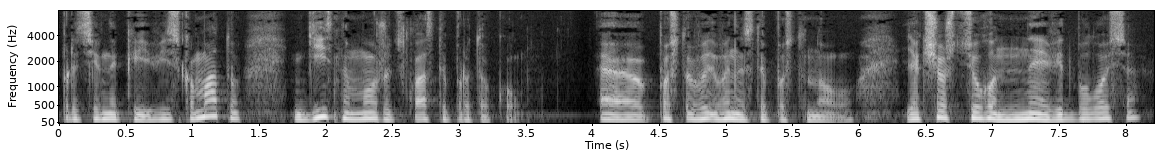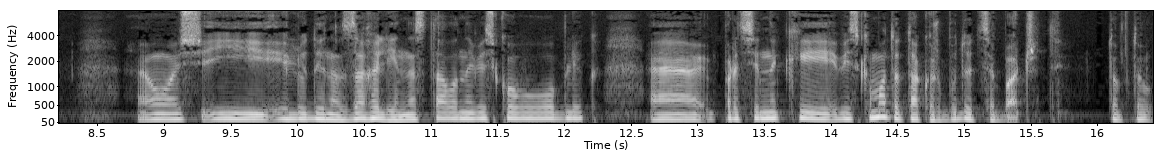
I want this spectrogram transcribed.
працівники військомату дійсно можуть скласти протокол. Винести постанову. Якщо ж цього не відбулося, Ось і людина взагалі не стала на військовий облік. Е, працівники військомату також будуть це бачити. Тобто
